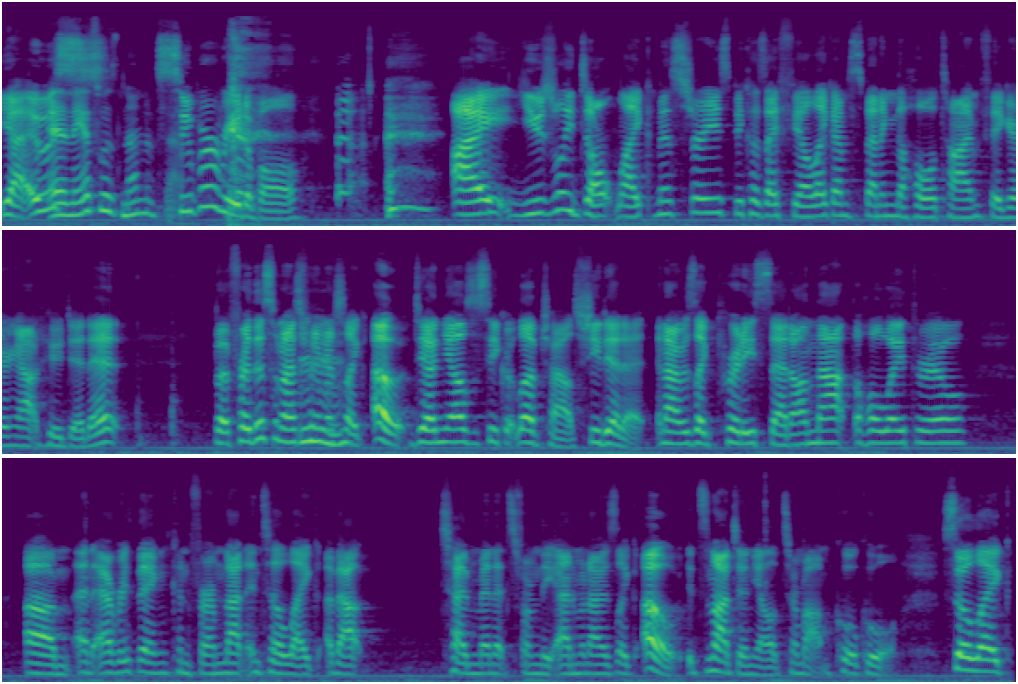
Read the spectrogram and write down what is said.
yeah, it was And the answer was none of that. super readable. I usually don't like mysteries because I feel like I'm spending the whole time figuring out who did it. But for this one, I was pretty Mm-hmm. much like, oh, Danielle's a secret love child. She did it. And I was like pretty set on that the whole way through. Um, and everything confirmed that until like about 10 minutes from the end when I was like, oh, it's not Danielle, it's her mom. Cool, cool. So like,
